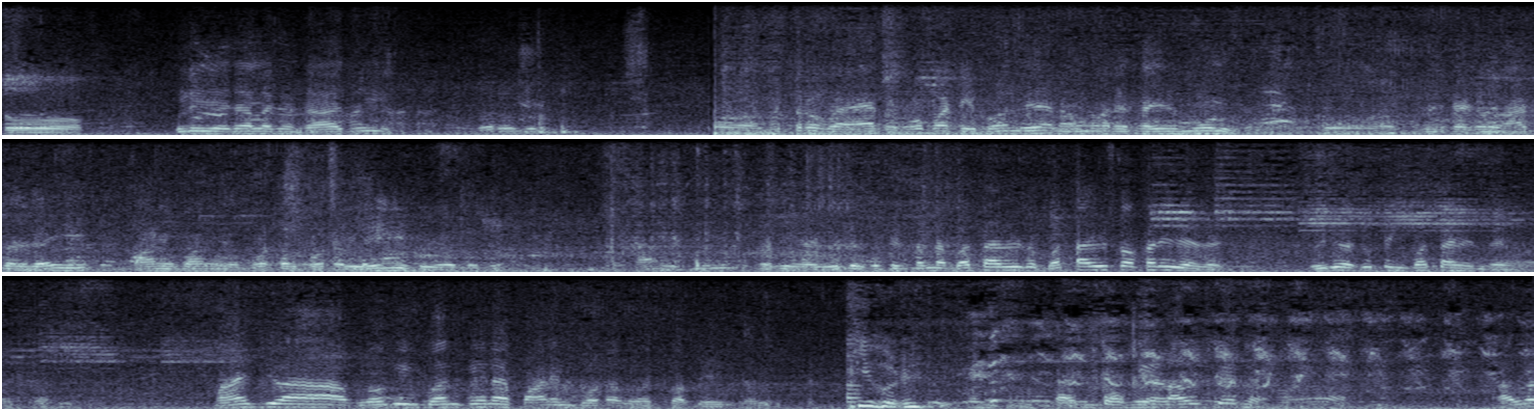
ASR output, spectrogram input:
તો ખુલી જાય ત્યાં રાહ જોઈ બરોબર. મિત્રો ભાઈ આ તો ચોપાટી બંધ છે ને અમારે થાય મોડું. તો અમે કાંઈક આગળ જઈ પાણી પાણીની બોટલ બોટલ લઈ લીધું બધું. પાણી પી વીડિયો શૂટિંગ તમને બતાવી તો બતાવીશ તો ખરી જાય વીડિયો શૂટિંગ બતાવીને માહિતી આ બ્લોગિંગ બંધ કરીને પાણીની બોટલ વચવા જવું. આવશે ને. હાલો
